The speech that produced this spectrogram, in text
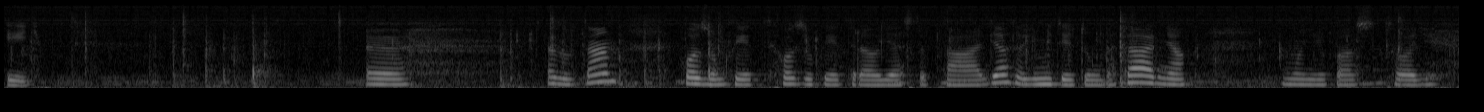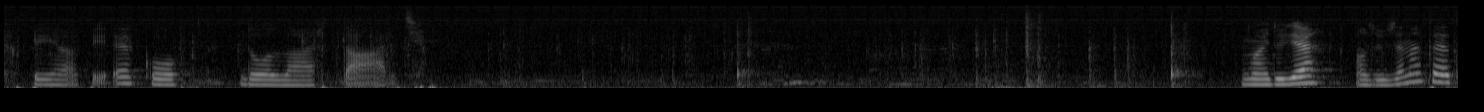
Így. Ö, ezután hozzunk lét, hozzuk létre ugye ezt a tárgyat, hogy mit írtunk be tárgyak. Mondjuk azt, hogy php echo dollár tárgy. Majd ugye az üzenetet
